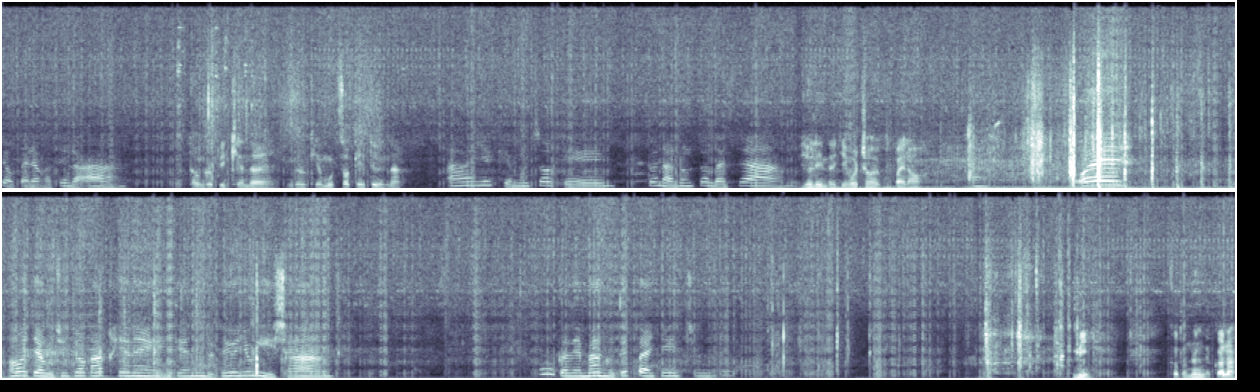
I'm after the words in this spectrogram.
chồng bay là có thể là à thông cái biết khen đây người kia một số cái từ nè à nhớ một số cái tôi nói đông tôi là sao giờ lên tới chị có chơi của bạn đó ôi. Ôi, chào chị cho các kia này. Tiền nên được tiêu giống gì Sang. ô cái này mang người tiếp bài chơi chú. Mi có tụi nâng được con nào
